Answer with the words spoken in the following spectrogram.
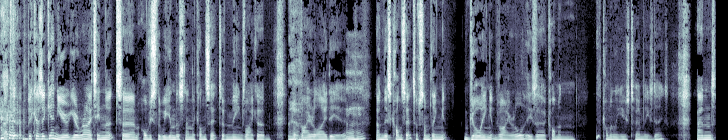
because, because again, you're you're right in that. Um, obviously, we understand the concept of memes like a, a viral idea, and this concept of something going viral is a common, commonly used term these days. And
